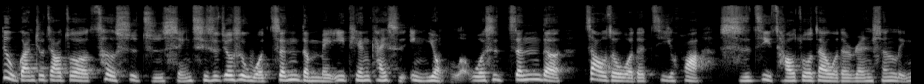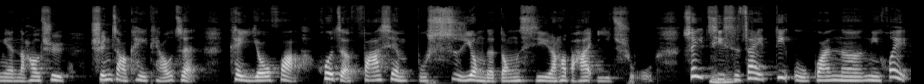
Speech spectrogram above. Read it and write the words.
第五关就叫做测试执行，其实就是我真的每一天开始应用了，我是真的照着我的计划实际操作在我的人生里面，然后去寻找可以调整、可以优化或者发现不适用的东西，然后把它移除。所以，其实，在第五关呢，你会。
